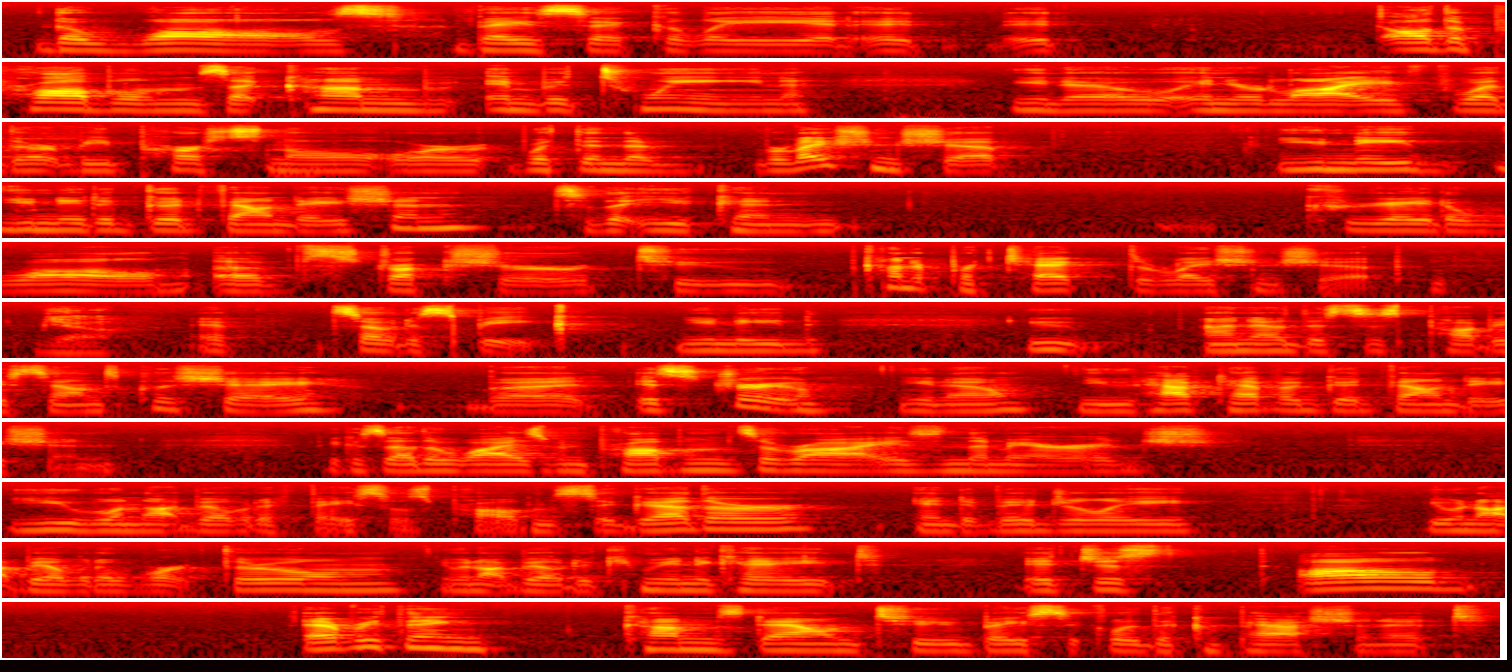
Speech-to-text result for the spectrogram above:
the walls. Basically, it it, it all the problems that come in between, you know, in your life, whether it be personal or within the relationship. You need you need a good foundation so that you can create a wall of structure to kind of protect the relationship yeah if so to speak. You need you I know this is probably sounds cliche, but it's true, you know. You have to have a good foundation because otherwise when problems arise in the marriage, you will not be able to face those problems together individually. You will not be able to work through them. You will not be able to communicate. It just all everything comes down to basically the compassionate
